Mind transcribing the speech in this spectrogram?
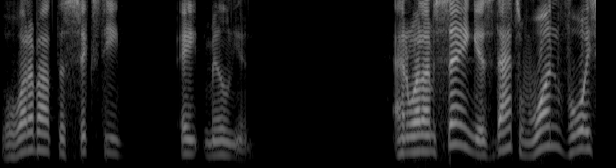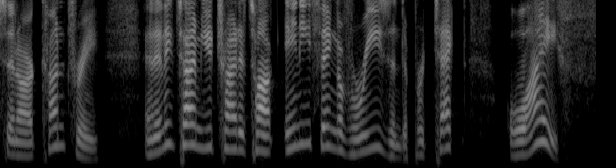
Well, what about the 68 million? And what I'm saying is that's one voice in our country. And anytime you try to talk anything of reason to protect life,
